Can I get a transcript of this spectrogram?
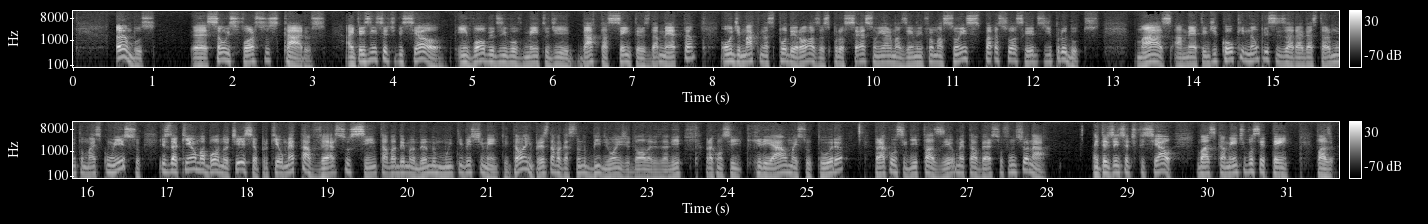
Ambos é, são esforços caros. A inteligência artificial envolve o desenvolvimento de data centers da Meta, onde máquinas poderosas processam e armazenam informações para suas redes de produtos. Mas a Meta indicou que não precisará gastar muito mais com isso. Isso daqui é uma boa notícia, porque o metaverso sim estava demandando muito investimento. Então a empresa estava gastando bilhões de dólares ali para conseguir criar uma estrutura para conseguir fazer o metaverso funcionar. A inteligência artificial, basicamente, você tem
